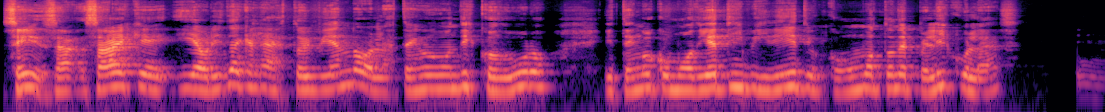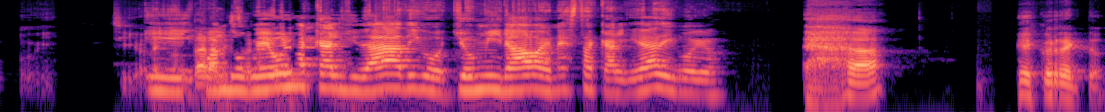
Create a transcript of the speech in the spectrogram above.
sí, sa- sabes que, y ahorita que las estoy viendo, las tengo en un disco duro y tengo como 10 DVD con un montón de películas. Y cuando veo la calidad, digo, yo miraba en esta calidad, digo yo. Ajá, es correcto.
